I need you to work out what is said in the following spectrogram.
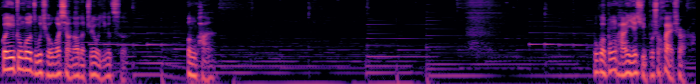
关于中国足球，我想到的只有一个词：崩盘。不过崩盘也许不是坏事儿啊，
